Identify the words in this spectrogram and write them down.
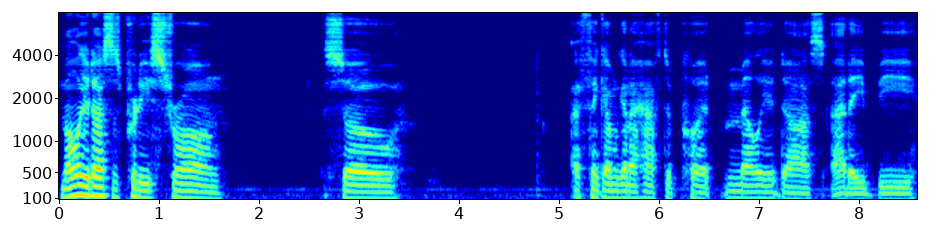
Meliodas is pretty strong. So I think I'm gonna have to put Meliodas at a B.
